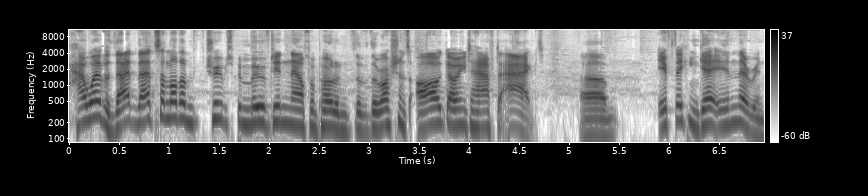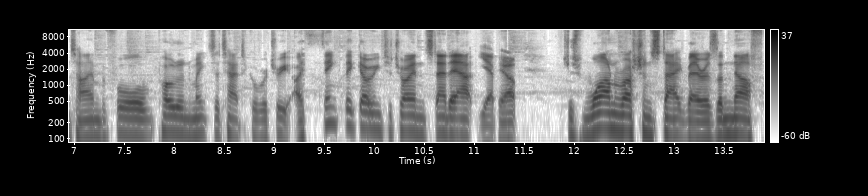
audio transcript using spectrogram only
However, that that's a lot of troops been moved in now from Poland. The, the Russians are going to have to act. Um, if they can get in there in time before Poland makes a tactical retreat, I think they're going to try and stand it out. Yep. Yep. Just one Russian stack there is enough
